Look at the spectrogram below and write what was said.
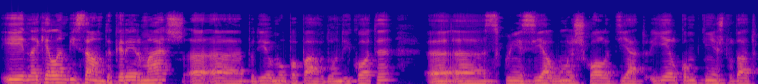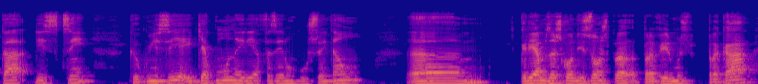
E naquela ambição de querer mais, ah, pedi ao meu papá, o Dom Dicota, ah, ah, se conhecia alguma escola de teatro. E ele, como tinha estudado cá, disse que sim, que eu conhecia e que a comuna iria fazer um curso. Então, ah, criamos as condições para, para virmos para cá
